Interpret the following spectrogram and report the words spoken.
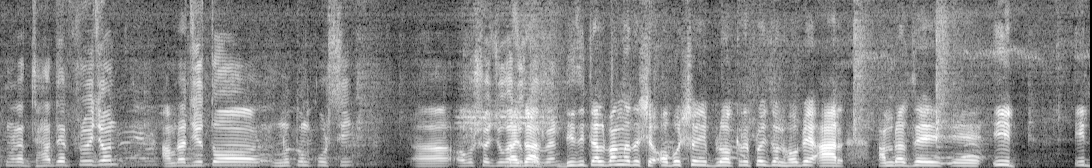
আপনারা যাদের প্রয়োজন আমরা যেহেতু নতুন করছি অবশ্যই যোগাযোগ করবেন। ডিজিটাল বাংলাদেশে অবশ্যই ব্লকের প্রয়োজন হবে আর আমরা যে ইট ইট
